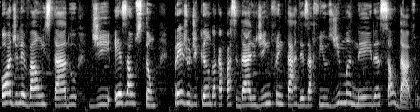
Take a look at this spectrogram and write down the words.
pode levar a um estado de exaustão, prejudicando a capacidade de enfrentar desafios de maneira saudável.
